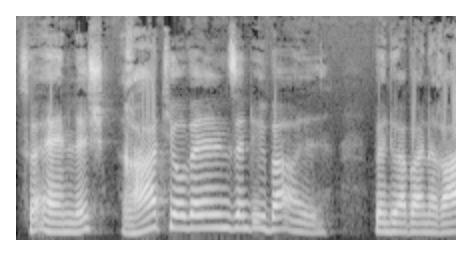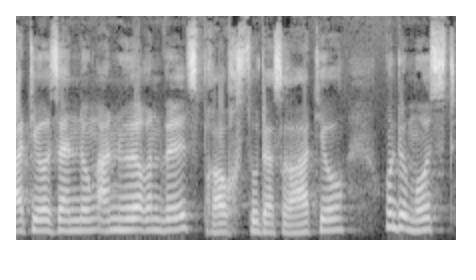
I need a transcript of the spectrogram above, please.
So ähnlich, Radiowellen sind überall. Wenn du aber eine Radiosendung anhören willst, brauchst du das Radio und du musst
